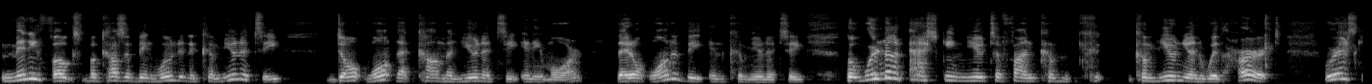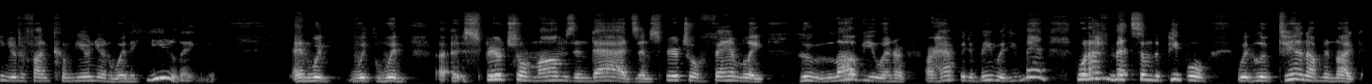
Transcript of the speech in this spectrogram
many folks, because of being wounded in community, don't want that common unity anymore. They don't want to be in community. But we're not asking you to find com- communion with hurt. We're asking you to find communion with healing and with with with uh, spiritual moms and dads and spiritual family who love you and are, are happy to be with you man when i've met some of the people with luke 10 i've been like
